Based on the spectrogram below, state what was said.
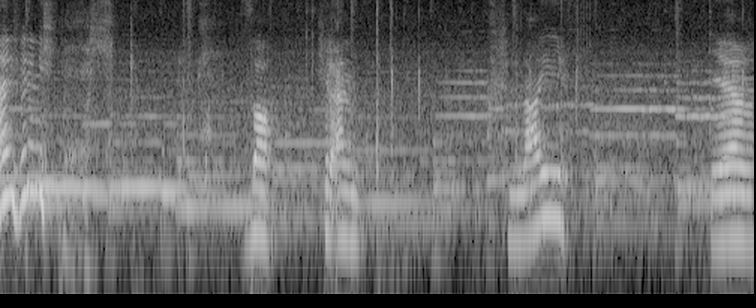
Nein, ich will ihn nicht. So. Ich will einen Klei. Der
